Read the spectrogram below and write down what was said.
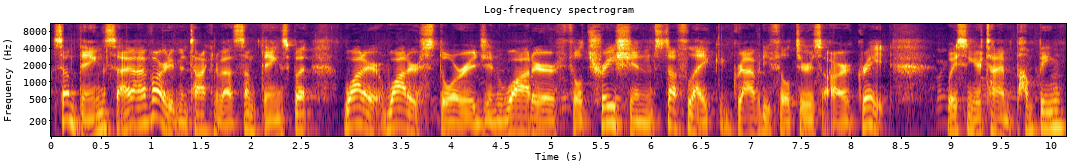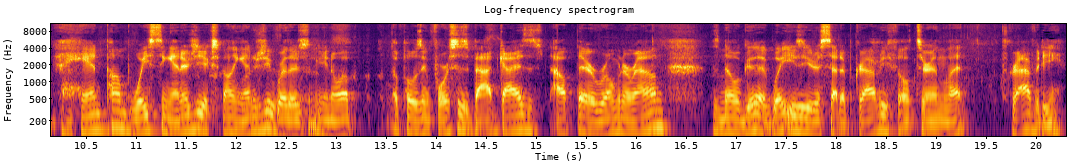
some things I, have already been talking about some things, but water water storage and water filtration stuff like gravity filters are great. Wasting your time pumping a hand pump, wasting energy, expelling energy where there's you know opposing forces, bad guys out there roaming around is no good. Way easier to set up gravity filter and let gravity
